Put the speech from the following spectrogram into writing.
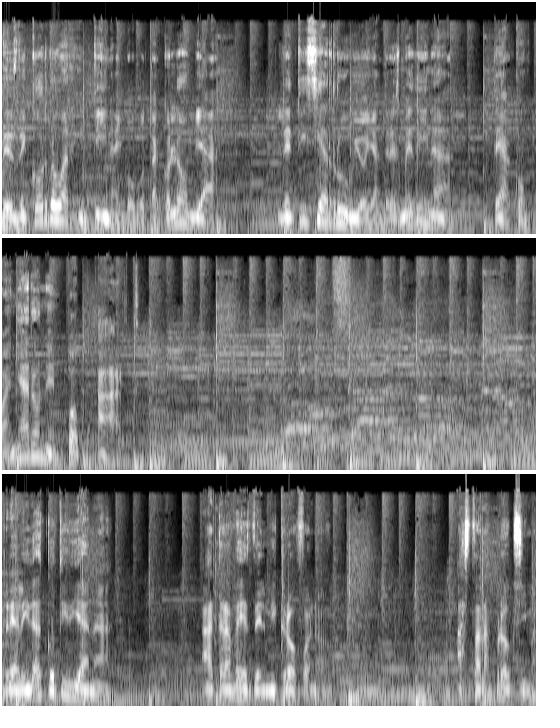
Desde Córdoba, Argentina y Bogotá, Colombia, Leticia Rubio y Andrés Medina te acompañaron en Pop Art. Realidad cotidiana a través del micrófono. Hasta la próxima.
